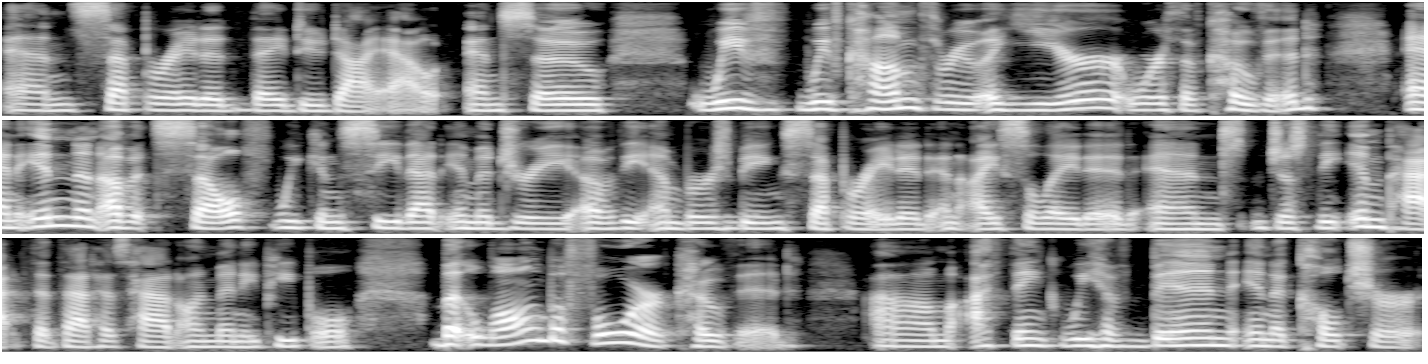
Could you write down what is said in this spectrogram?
and separated they do die out. And so we've we've come through a year worth of covid and in and of itself we can see that imagery of the embers being separated and isolated and just the impact that that has had on many people. But long before covid um, I think we have been in a culture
